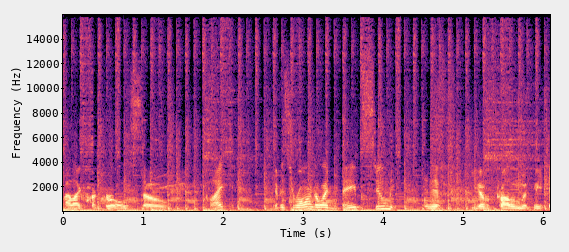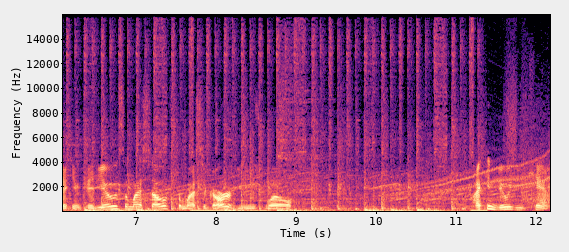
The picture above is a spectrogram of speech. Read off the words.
I like hot girls, so like it. If it's wrong to like babes, sue me. And if you have a problem with me taking videos of myself for my cigar reviews, well, I can do it, you can't.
